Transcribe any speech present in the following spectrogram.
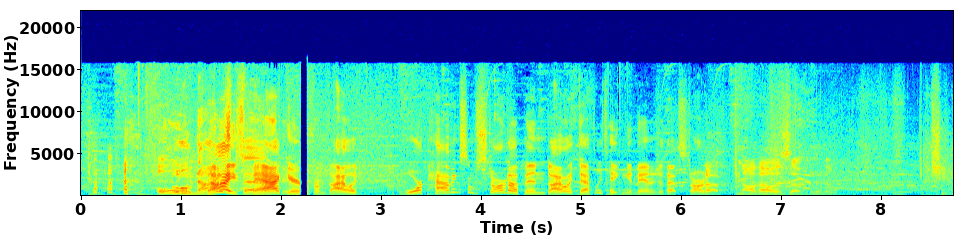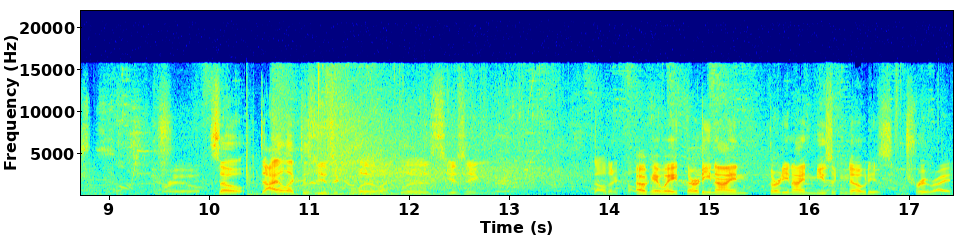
Oh, nice, back air from Dialekt. Warp having some startup, and Dialekt definitely taking advantage of that startup. No, that was uh, blue. Jesus. Tru. So Dialekt is using blue, and blue is using The other color. Okay, wait. 39, 39 music note is true, right?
